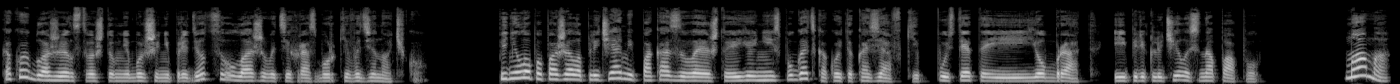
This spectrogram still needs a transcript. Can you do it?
Какое блаженство, что мне больше не придется улаживать их разборки в одиночку. Пенелопа пожала плечами, показывая, что ее не испугать какой-то козявки, пусть это и ее брат, и переключилась на папу. «Мама,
